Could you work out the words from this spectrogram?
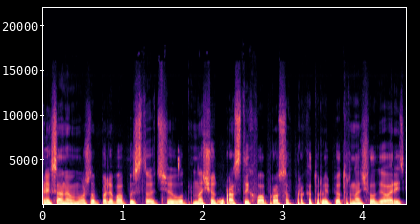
Александр, можно полюбопытствовать вот насчет простых вопросов, про которые Петр начал говорить.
